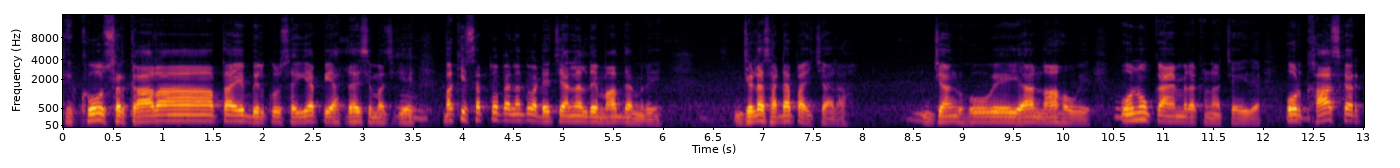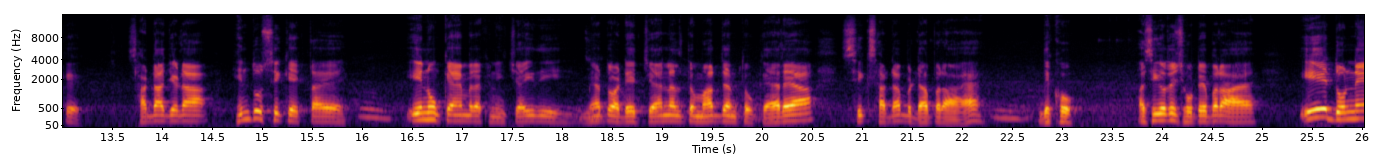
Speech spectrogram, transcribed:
ਦੇਖੋ ਸਰਕਾਰਾਂ ਤਾਂ ਇਹ ਬਿਲਕੁਲ ਸਹੀ ਹੈ ਪਿਆਦਾ ਹੀ ਸਮਝ ਕੇ। ਬਾਕੀ ਸਭ ਤੋਂ ਪਹਿਲਾਂ ਤੁਹਾਡੇ ਚੈਨਲ ਦੇ ਮਾਧਿਅਮ ਰੇ ਜਿਹੜਾ ਸਾਡਾ ਭਾਈਚਾਰਾ ਜੰਗ ਹੋਵੇ ਜਾਂ ਨਾ ਹੋਵੇ ਉਹਨੂੰ ਕਾਇਮ ਰੱਖਣਾ ਚਾਹੀਦਾ ਹੈ। ਔਰ ਖਾਸ ਕਰਕੇ ਸਾਡਾ ਜਿਹੜਾ ਹਿੰਦੂ ਸਿੱਖ ਏਕਤਾ ਹੈ। ਇਹਨੂੰ ਕਾਇਮ ਰੱਖਣੀ ਚਾਹੀਦੀ। ਮੈਂ ਤੁਹਾਡੇ ਚੈਨਲ ਤੋਂ ਮਾਧਿਅਮ ਤੋਂ ਕਹਿ ਰਿਹਾ ਸਿੱਖ ਸਾਡਾ ਵੱਡਾ ਭਰਾ ਹੈ। ਦੇਖੋ ਅਸੀਂ ਉਹਦੇ ਛੋਟੇ ਭਰਾ ਹੈ। ਇਹ ਦੋਨੇ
